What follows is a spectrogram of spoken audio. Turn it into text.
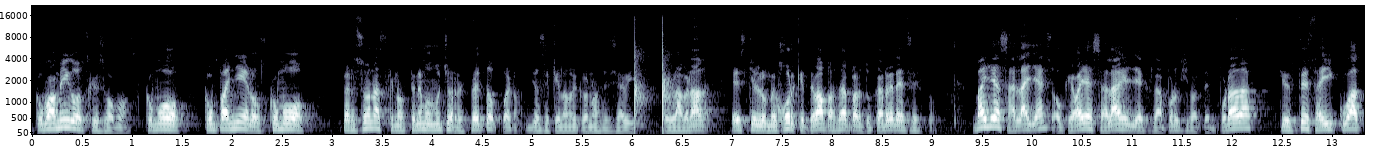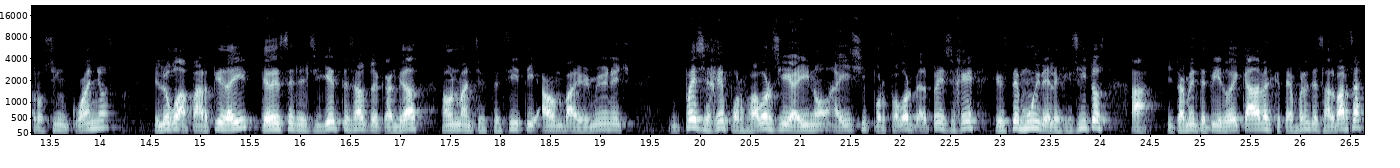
como amigos que somos, como compañeros, como personas que nos tenemos mucho respeto, bueno, yo sé que no me conoces, Xavi, pero la verdad es que lo mejor que te va a pasar para tu carrera es esto. Vayas al Ajax o que vayas al Ajax la próxima temporada, que estés ahí 4 o 5 años y luego a partir de ahí que des el siguiente salto de calidad a un Manchester City, a un Bayern Múnich, PSG, por favor, sí, ahí no, ahí sí, por favor, al PSG, que esté muy de lejecitos. Ah, y también te pido, eh, cada vez que te enfrentes al Barça,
